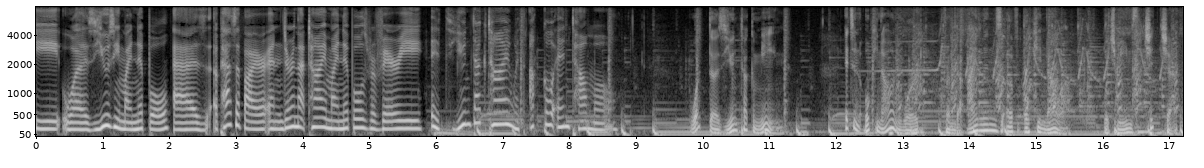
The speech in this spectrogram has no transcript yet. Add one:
he was using my nipple as a pacifier. And during that time, my nipples were very. It's Yuntaku time with Akko and Tamo. What does Yuntaku mean? It's an Okinawan word from the islands of Okinawa, which means chit chat.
